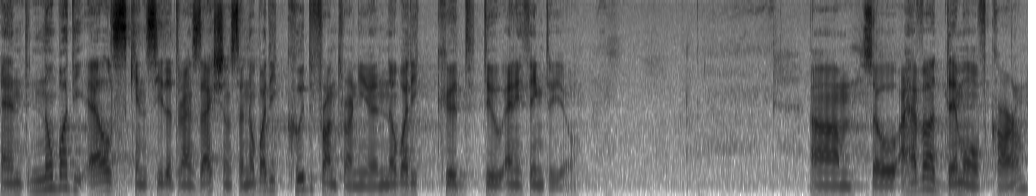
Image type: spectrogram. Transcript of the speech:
and nobody else can see the transactions and nobody could front run you and nobody could do anything to you. Um, so I have a demo of Carl.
